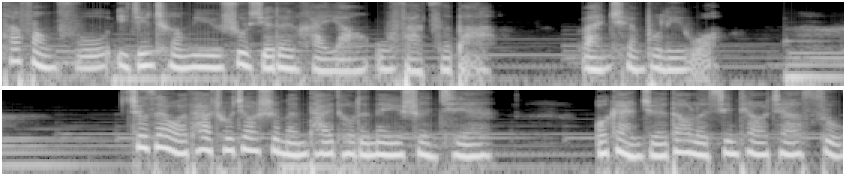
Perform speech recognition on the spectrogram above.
他仿佛已经沉迷于数学的海洋无法自拔，完全不理我。就在我踏出教室门抬头的那一瞬间，我感觉到了心跳加速。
